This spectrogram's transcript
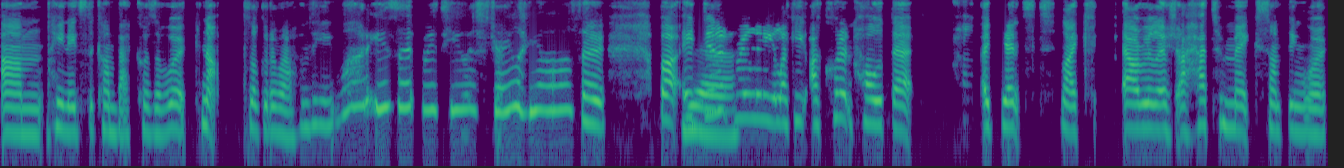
um he needs to come back because of work. No it's not good enough. I'm thinking what is it with you australia? So but it Yeah. didn't really like i couldn't hold that against like our relation i had to make something work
